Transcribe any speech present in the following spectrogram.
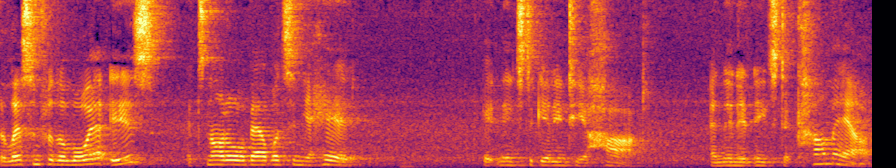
the lesson for the lawyer is it's not all about what's in your head, it needs to get into your heart. And then it needs to come out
